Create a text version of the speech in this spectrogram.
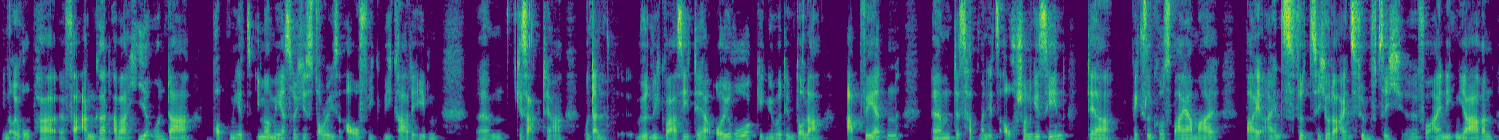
in Europa äh, verankert, aber hier und da poppen jetzt immer mehr solche Stories auf, wie, wie gerade eben ähm, gesagt, ja. Und dann würde quasi der Euro gegenüber dem Dollar abwerten. Ähm, das hat man jetzt auch schon gesehen. Der Wechselkurs war ja mal bei 1,40 oder 1,50 äh, vor einigen Jahren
